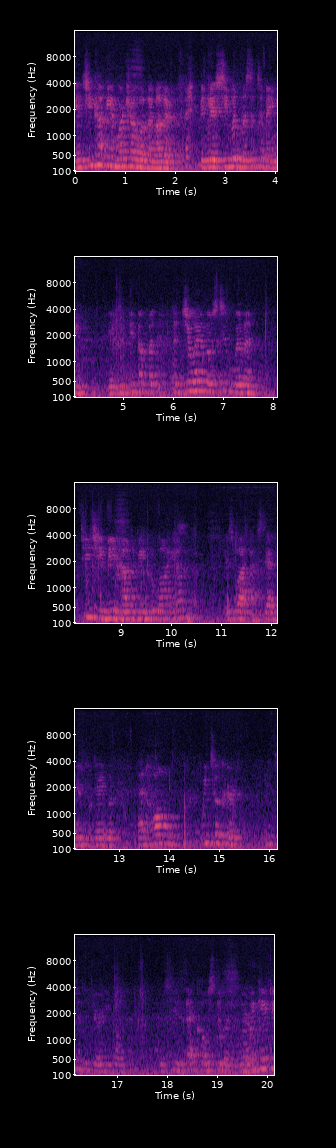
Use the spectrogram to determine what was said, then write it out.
And she got me in more trouble with my mother because she wouldn't listen to Mamie. You know, but the joy of those two women teaching me how to be who I am is why I stand here today. But at home, we took her into the journey because she is that close to us. When we came to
